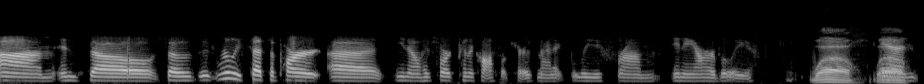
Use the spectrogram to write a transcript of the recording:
um, and so so it really sets apart uh, you know historic Pentecostal charismatic belief from NAR belief. Wow, wow. And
